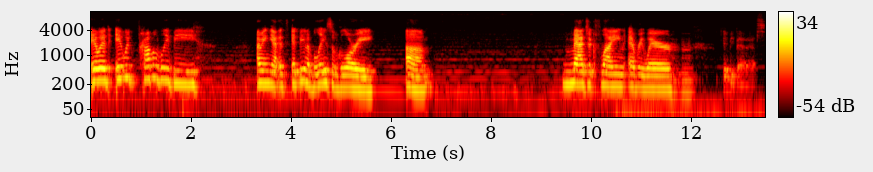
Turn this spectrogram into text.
it would it would probably be. I mean, yeah, it's it'd be in a blaze of glory. Um, magic flying everywhere. It'd be badass.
